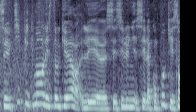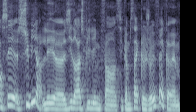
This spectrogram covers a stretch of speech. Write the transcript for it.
C'est typiquement les stalkers, les, euh, c'est, la compo qui est censée subir les euh, Hydra Spilling. Enfin, c'est comme ça que le jeu est fait quand même.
